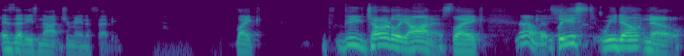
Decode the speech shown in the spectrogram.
is that he's not Germain Ifedi. Like, be totally honest. Like, No, at least we don't know.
